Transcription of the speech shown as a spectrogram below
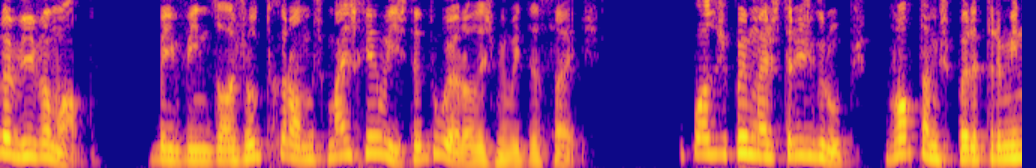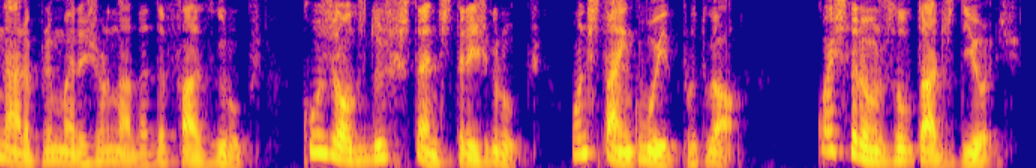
Ora viva malta! Bem-vindos ao jogo de cromos mais realista do Euro 2016. Após os primeiros três grupos, voltamos para terminar a primeira jornada da fase grupos com os jogos dos restantes três grupos, onde está incluído Portugal. Quais serão os resultados de hoje?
